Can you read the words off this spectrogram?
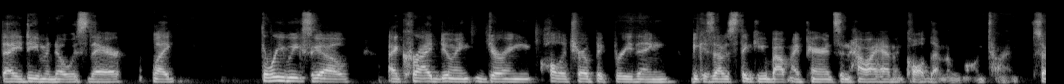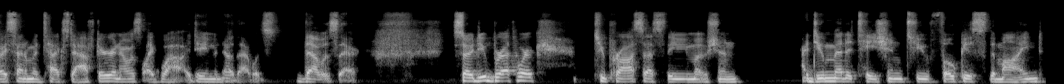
that I didn't even know was there. Like three weeks ago, I cried doing during holotropic breathing because I was thinking about my parents and how I haven't called them in a long time. So I sent them a text after and I was like, wow, I didn't even know that was that was there. So I do breath work to process the emotion. I do meditation to focus the mind.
